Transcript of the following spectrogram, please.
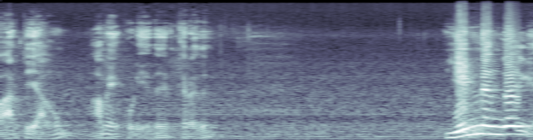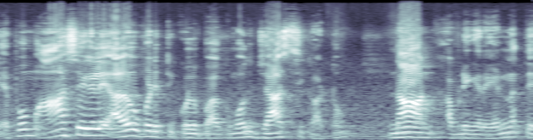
வார்த்தையாகவும் அமையக்கூடியது இருக்கிறது. எண்ணங்கள் எப்பவும் ஆசைகளை அளவுபடுத்தி கொள்ள பார்க்கும்போது ஜாஸ்தி காட்டும். நான் அப்படிங்கிற எண்ணத்தை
